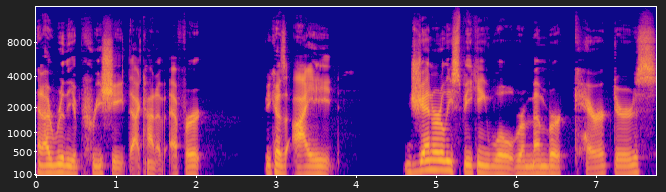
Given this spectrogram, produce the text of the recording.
And I really appreciate that kind of effort because I generally speaking will remember characters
